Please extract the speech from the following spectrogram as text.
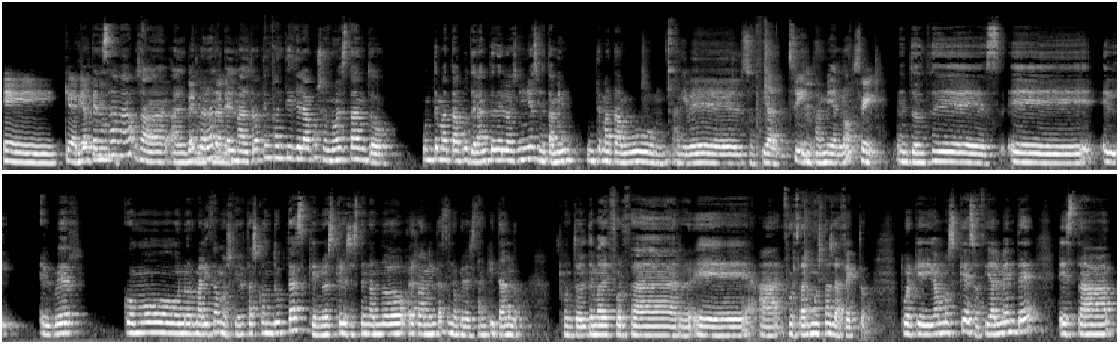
Eh, quedaría Yo pensaba, o sea, al verlo, Venga, ¿no? dale. el maltrato infantil y el abuso no es tanto un tema tabú delante de los niños, sino también un tema tabú a nivel social. Sí. También, ¿no? Sí, Entonces, eh, el, el ver cómo normalizamos ciertas conductas que no es que les estén dando herramientas, sino que les están quitando. Con todo el tema de forzar, eh, a, forzar muestras de afecto. Porque digamos que socialmente está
